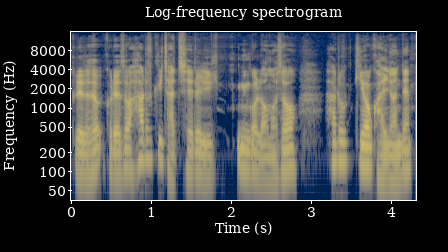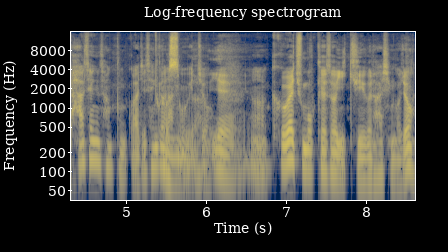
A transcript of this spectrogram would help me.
그래서 그래서 하루키 자체를 읽는 걸 넘어서 하루키와 관련된 파생 상품까지 생겨나는. 거겠죠. 예. 어, 그거에 주목해서 이 기획을 하신 거죠.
